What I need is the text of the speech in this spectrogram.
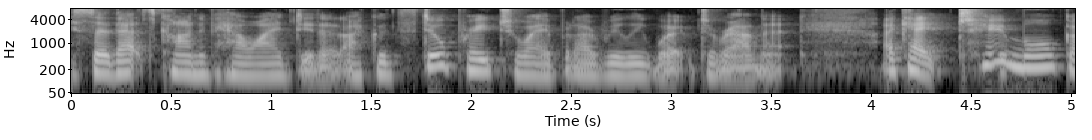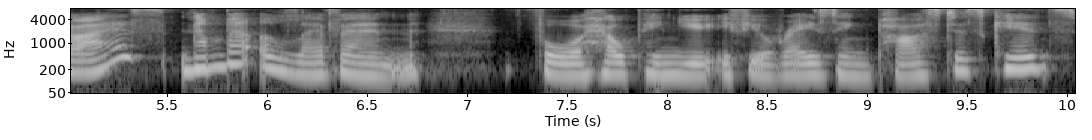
So that's kind of how I did it. I could still preach away, but I really worked around it. Okay, two more guys. Number 11 for helping you if you're raising pastors' kids.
